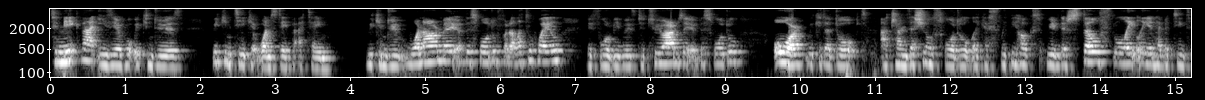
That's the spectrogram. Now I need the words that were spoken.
To make that easier, what we can do is we can take it one step at a time. We can do one arm out of the swaddle for a little while before we move to two arms out of the swaddle, or we could adopt a transitional swaddle like a sleepy hugs where they're still slightly inhibited,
